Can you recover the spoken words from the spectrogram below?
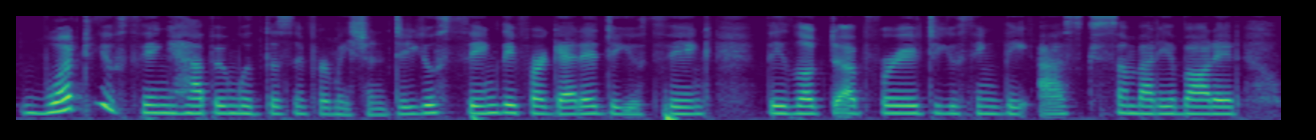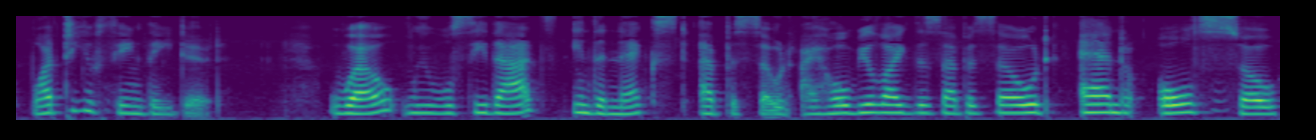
what do you think happened with this information? Do you think they forget it? Do you think they looked up for it? Do you think they asked somebody about it? What do you think they did well, we will see that in the next episode. I hope you like this episode. And also,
